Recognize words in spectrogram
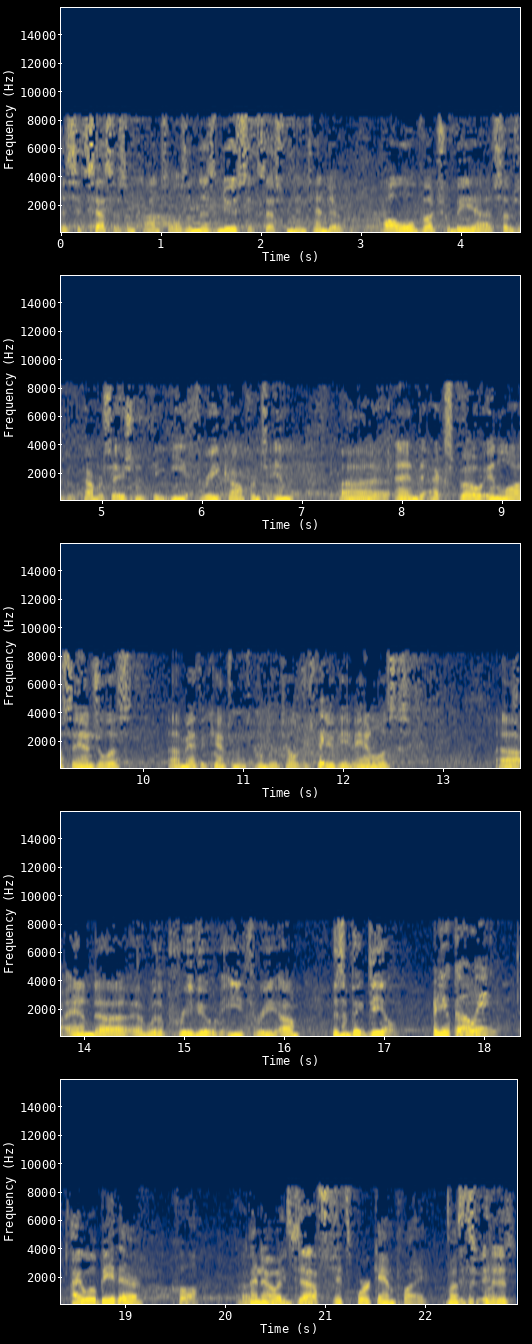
the success of some consoles, and this new success from Nintendo. All of which will be uh, subject of conversation at the E3 conference in uh, and Expo in Los Angeles. Uh, Matthew Kanterman is Bloomberg Intelligence video game analyst, uh, and uh, with a preview of E3. Um, this is a big deal. Are you going? I will be there. cool. Uh, I know it's, deaf. it's it's work and play. It's, Mostly it play. is.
